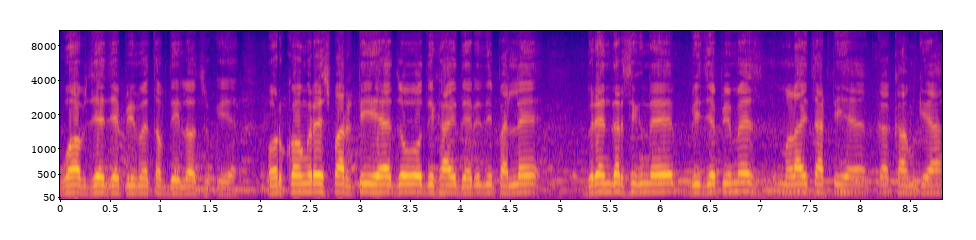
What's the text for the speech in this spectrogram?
वो अब जेजेपी में तब्दील हो चुकी है। और कांग्रेस पार्टी है जो वो दिखाई दे रही थी। पहले वीरेंद्र सिंह ने बीजेपी में मड़ाई चाटी है, का काम किया।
